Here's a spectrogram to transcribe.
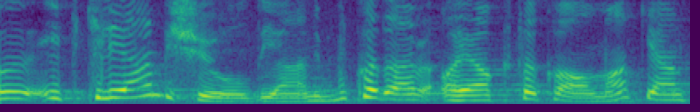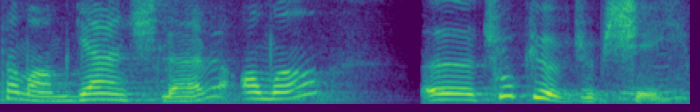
e, etkileyen bir şey oldu yani. Bu kadar ayakta kalmak yani tamam gençler ama e, çok yorucu bir şey.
